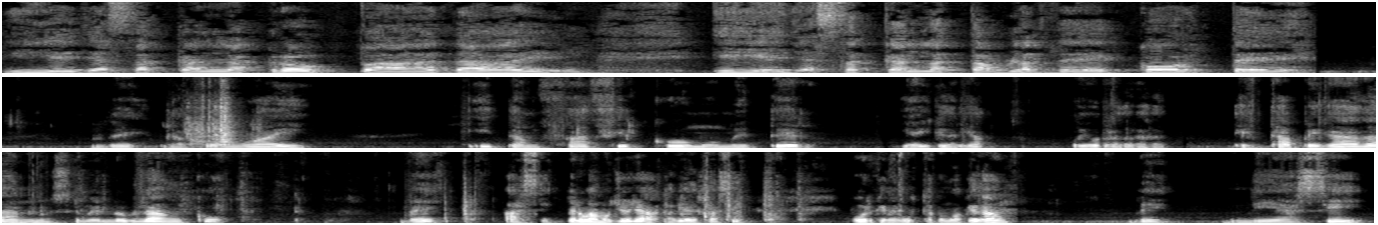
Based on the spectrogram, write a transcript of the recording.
Y ella saca la cropada y ella saca la tabla de corte. ¿Ve? La pongo ahí y tan fácil como meter y ahí quedaría otra dorada. Está pegada, no se ve lo blanco. ¿Veis? Así. Pero vamos, yo ya la voy a dejar así. Porque me gusta cómo ha quedado. ¿Veis? Y así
